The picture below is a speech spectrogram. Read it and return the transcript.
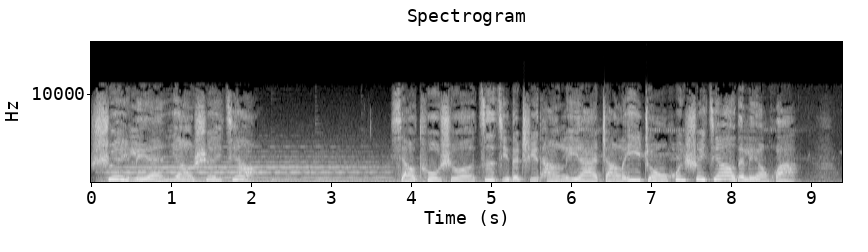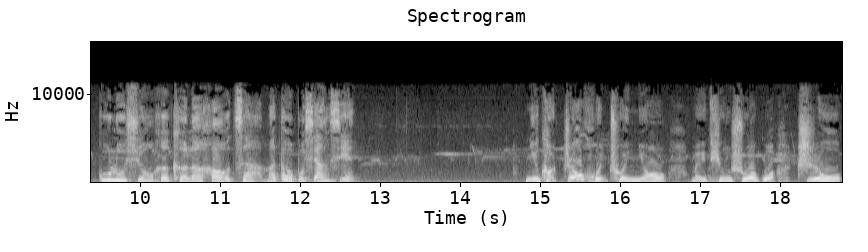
睡莲要睡觉。小兔说自己的池塘里呀长了一种会睡觉的莲花，咕噜熊和可乐猴怎么都不相信。你可真会吹牛，没听说过植物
